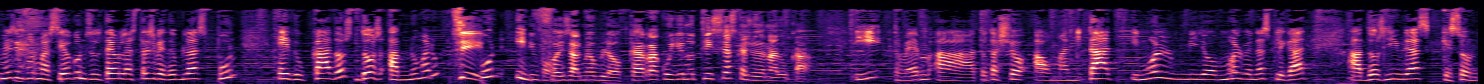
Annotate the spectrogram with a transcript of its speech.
més informació, consulteu les 3 www.educados, dos amb número, Sí, punt info. info és el meu blog, que recullo notícies que ajuden a educar. I trobem uh, tot això augmentat i molt millor, molt ben explicat a dos llibres que són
